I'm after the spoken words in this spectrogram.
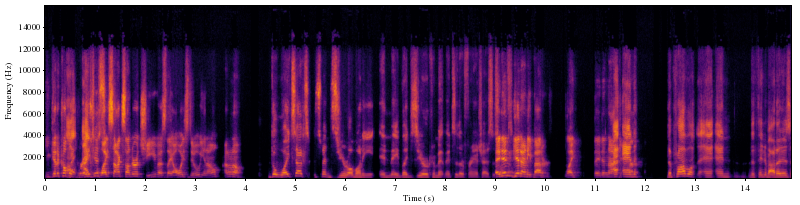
You get a couple I- I breaks. just- the White Sox underachieve as they always do. You know, I don't know. The White Sox spent zero money and made like zero commitment to their franchises. They didn't get any better. Like they did not. Get and better. the problem and, and the thing about it is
